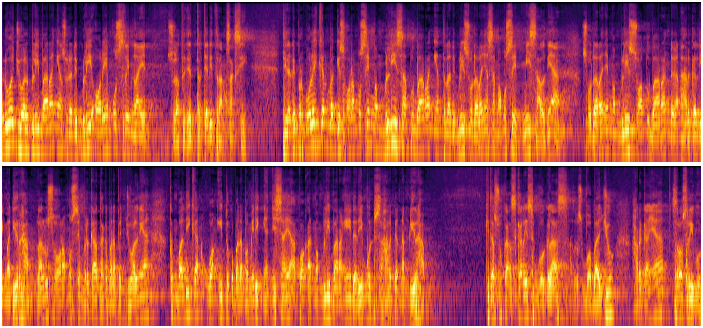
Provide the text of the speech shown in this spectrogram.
kedua jual beli barang yang sudah dibeli oleh muslim lain. Sudah terjadi, terjadi transaksi. Tidak diperbolehkan bagi seorang muslim membeli satu barang yang telah dibeli saudaranya sama muslim. Misalnya, saudaranya membeli suatu barang dengan harga 5 dirham. Lalu seorang muslim berkata kepada penjualnya, kembalikan uang itu kepada pemiliknya. Niscaya aku akan membeli barang ini darimu seharga 6 dirham. Kita suka sekali sebuah gelas atau sebuah baju harganya 100 ribu.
